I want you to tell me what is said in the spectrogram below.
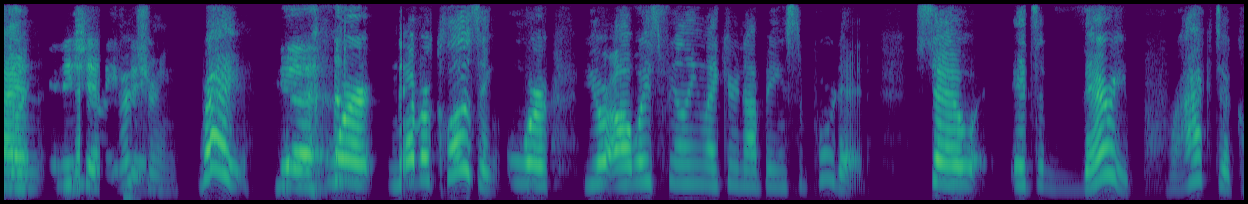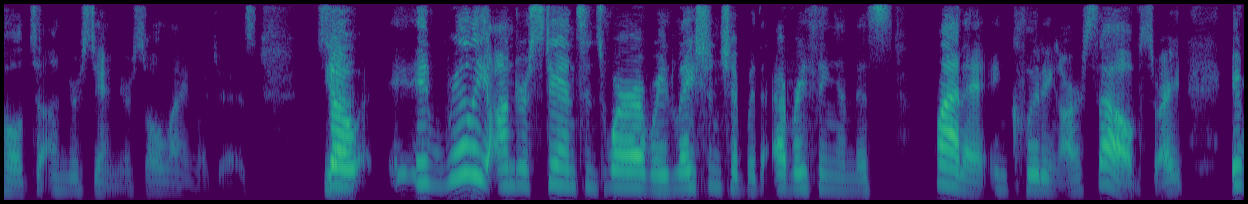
and never nurturing? Right. Yeah. or never closing, or you're always feeling like you're not being supported. So it's very practical to understand your soul languages. Yeah. So it really understands since we're a relationship with everything in this planet, including ourselves, right? It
